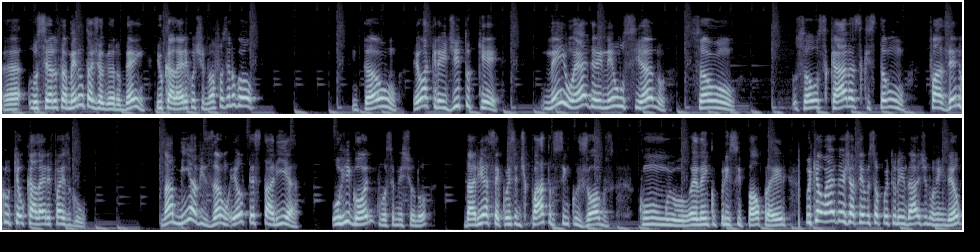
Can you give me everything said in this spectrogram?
É, Luciano também não tá jogando bem e o Caleri continua fazendo gol. Então, eu acredito que nem o Éder nem o Luciano são, são os caras que estão fazendo com que o Caleri faz gol. Na minha visão, eu testaria o Rigoni, que você mencionou, daria a sequência de 4, 5 jogos com o elenco principal para ele, porque o Éder já teve essa oportunidade e não rendeu.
